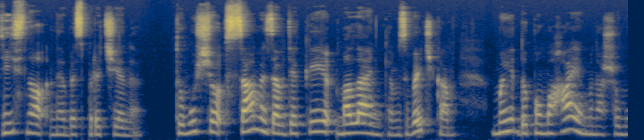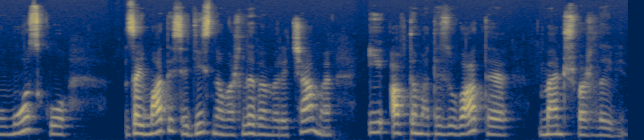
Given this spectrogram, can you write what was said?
дійсно не без причини. Тому що саме завдяки маленьким звичкам ми допомагаємо нашому мозку займатися дійсно важливими речами і автоматизувати менш важливі.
